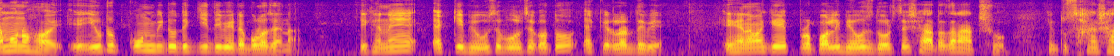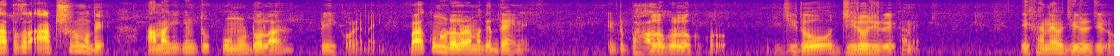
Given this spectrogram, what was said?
এমনও হয় এই ইউটিউব কোন ভিডিওতে কী দেবে এটা বলা যায় না। এখানে এক কে ভিউসে বলছে কত? এক কে ডলার দেবে। এখানে আমাকে প্রপারলি ভিউজ ধরছে সাত হাজার আটশো। কিন্তু সাত হাজার আটশোর মধ্যে আমাকে কিন্তু কোনো ডলার পে করে নাই বা কোনো ডলার আমাকে দেয় নাই। একটু ভালো করে লক্ষ্য করো। জিরো জিরো জিরো এখানে। এখানেও জিরো জিরো।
